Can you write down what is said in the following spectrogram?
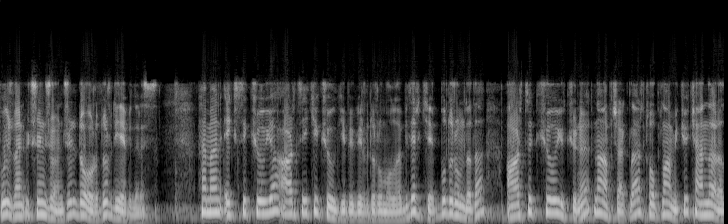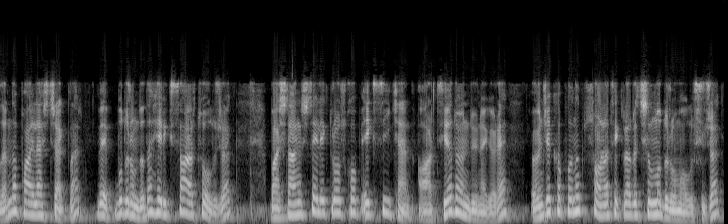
Bu yüzden üçüncü öncül doğrudur diyebiliriz. Hemen eksi Q'ya artı 2Q gibi bir durum olabilir ki bu durumda da artı Q yükünü ne yapacaklar? Toplam yükü kendi aralarında paylaşacaklar ve bu durumda da her ikisi artı olacak. Başlangıçta elektroskop eksi iken artıya döndüğüne göre önce kapanıp sonra tekrar açılma durumu oluşacak.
